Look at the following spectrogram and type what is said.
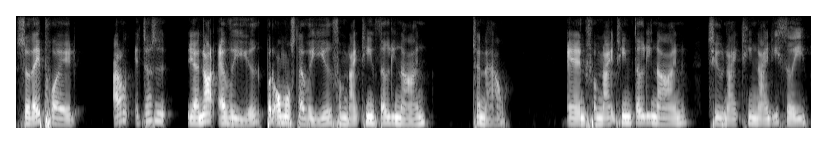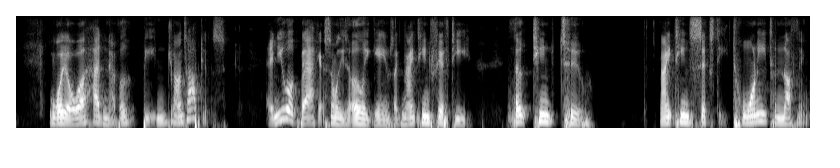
so they played. I don't. It doesn't. Yeah, not every year, but almost every year from 1939 to now, and from 1939 to 1993, Loyola had never beaten Johns Hopkins. And you look back at some of these early games, like 1950, 13 to 2, 1960, 20 to nothing.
